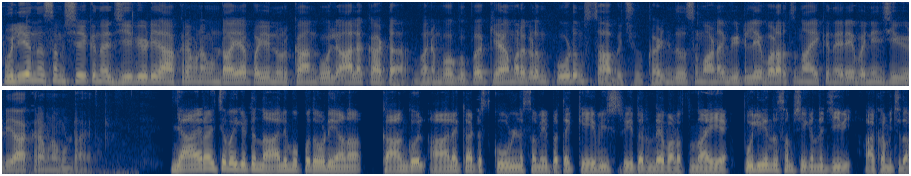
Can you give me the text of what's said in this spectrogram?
പുലിയെന്ന് സംശയിക്കുന്ന ജീവിയുടെ ആക്രമണമുണ്ടായ പയ്യന്നൂർ കാങ്കൂൽ ആലക്കാട്ട്. വനം വകുപ്പ് ക്യാമറകളും കൂടും സ്ഥാപിച്ചു. കഴിഞ്ഞ ദിവസമാണ് വീട്ടിലെ വളർത്തുനായ്ക്ക് നേരെ വന്യജീവിയുടെ ആക്രമണമുണ്ടായത്. ഞായറാഴ്ച വൈകിട്ട് നാല് മുപ്പതോടെയാണ് കാങ്കോൽ ആലക്കാട്ട് സ്കൂളിന് സമീപത്തെ കെ വി ശ്രീധരന്റെ വളർത്തുനായയെ പുലിയെന്ന് സംശയിക്കുന്ന ജീവി ആക്രമിച്ചത്.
